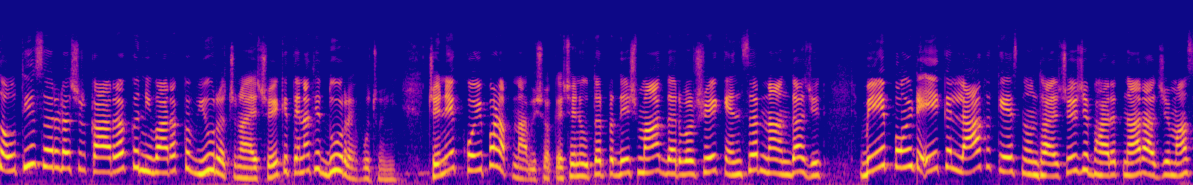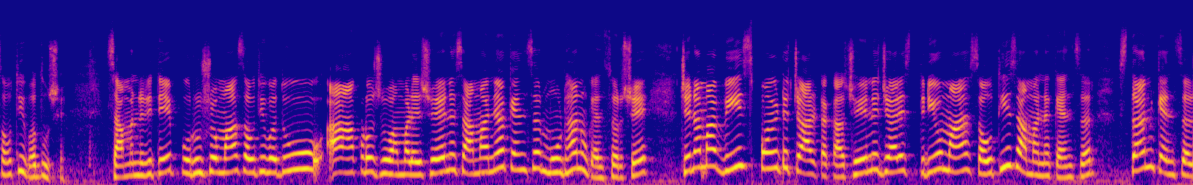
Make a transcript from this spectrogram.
સૌથી સરળ અસરકારક નિવારક વ્યૂહરચના છે કે તેનાથી દૂર રહેવું જોઈએ, જેને કોઈ પણ અપનાવી શકે છે. અને ઉત્તર પ્રદેશમાં દર વર્ષે કેન્સરના અંદાજિત બે પોઈન્ટ એક લાખ કેસ નોંધાય છે, જે ભારતના રાજ્યમાં સૌથી વધુ છે. સામાન્ય રીતે પુરુષોમાં સૌથી વધુ આ આંકડો જોવા મળે છે અને સામાન્ય કેન્સર મોઢાનું કેન્સર છે, જેનામાં વીસ પોઈન્ટ ચાર ટકા છે. અને જ્યારે સ્ત્રીઓમાં સૌથી સામાન્ય કેન્સર સ્તન કેન્સર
